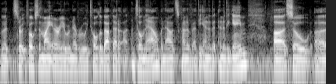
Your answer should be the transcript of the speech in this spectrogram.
but certain folks in my area were never really told about that uh, until now. But now it's kind of at the end of the end of the game. Uh, so, uh,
